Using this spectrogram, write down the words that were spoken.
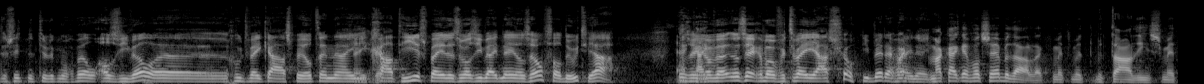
er zit natuurlijk nog wel... Als hij wel eh, goed WK speelt en hij Zeker. gaat hier spelen zoals hij bij het Nederlands elftal doet... Ja, dan, Ja, zeggen, kijk. we, dan zeggen we over twee jaar... Zo, die Bergwijn nee. Maar kijk even wat ze hebben dadelijk. Met, met, met Tadic, met,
